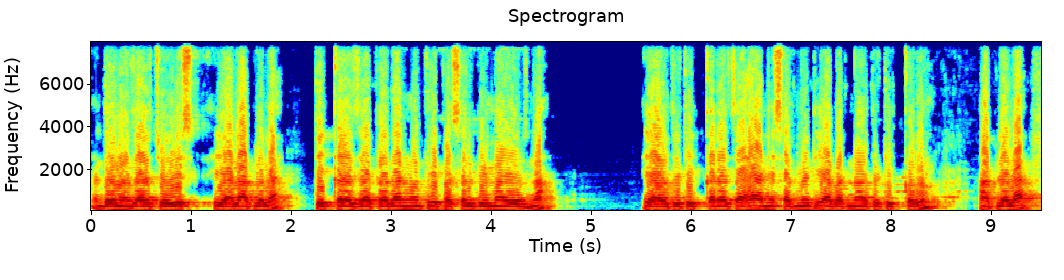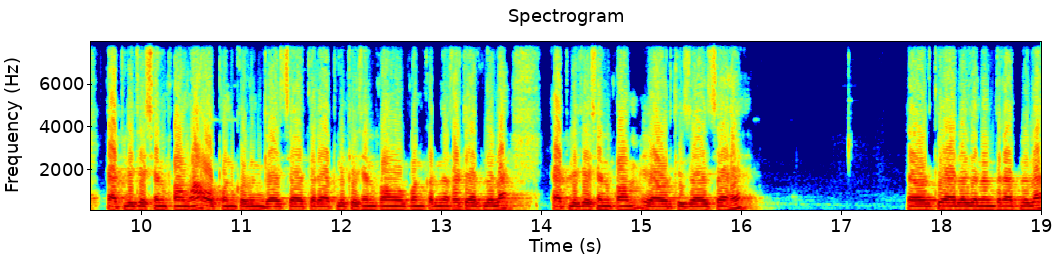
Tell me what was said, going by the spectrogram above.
दोन हजार चोवीस याला आपल्याला टिक करायचं आहे. प्रधानमंत्री फसल विमा योजना यावरती टिक करायचं आहे आणि सबमिट या बटनावरती टिक करून आपल्याला ऍप्लिकेशन फॉर्म हा ओपन करून घ्यायचा आहे. तर ऍप्लिकेशन फॉर्म ओपन करण्यासाठी आपल्याला ऍप्लिकेशन फॉर्म यावरती जायचं आहे. त्यावरती आल्याच्यानंतर आपल्याला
